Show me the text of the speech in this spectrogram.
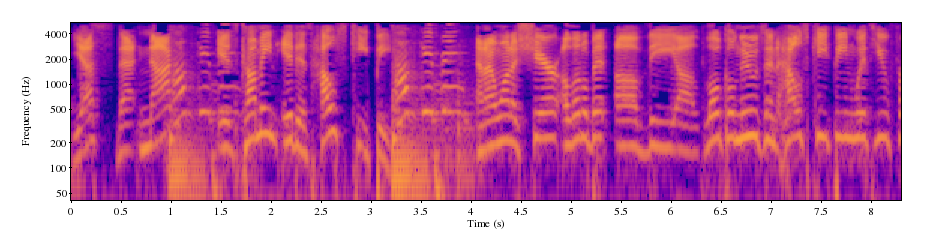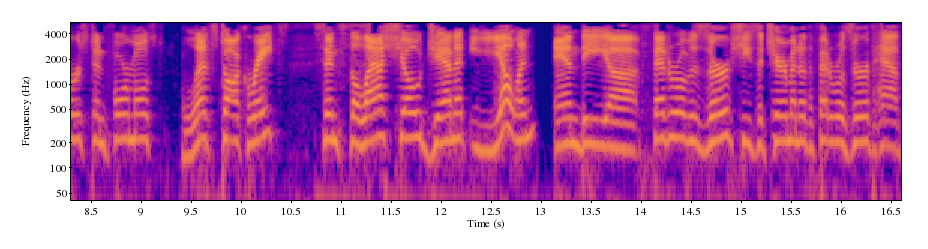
yes, that knock is coming. It is housekeeping. Housekeeping. And I want to share a little bit of the uh, local news and housekeeping with you first and foremost. Let's talk rates. Since the last show, Janet Yellen and the uh, Federal Reserve, she's the chairman of the Federal Reserve, have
